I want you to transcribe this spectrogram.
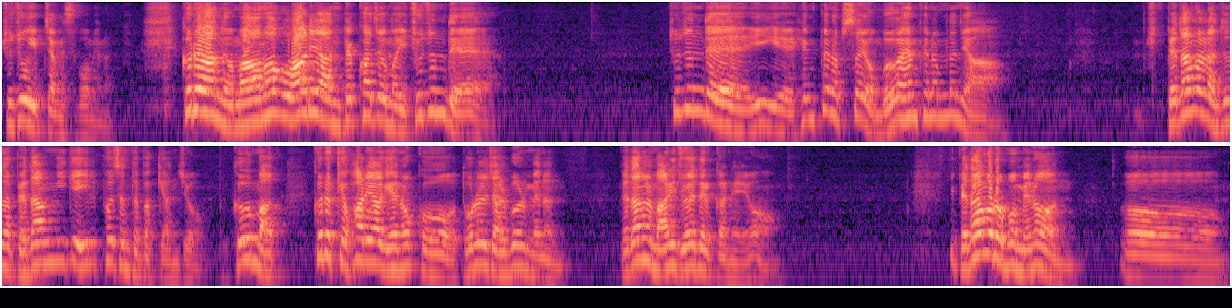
주주 입장에서 보면은 그러한 어마어마하고 화려한 백화점의 주주인데 주주인데 이게 형편없어요. 뭐가 형편없느냐. 배당을 안 주나 배당 이게 1%밖에 안 줘. 그막 그렇게 화려하게 해놓고 돈을 잘 벌면은 배당을 많이 줘야 될 거 아니에요. 이 배당으로 보면은 어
